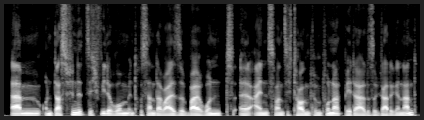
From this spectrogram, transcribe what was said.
Ähm, und das findet sich wiederum interessanterweise bei rund äh, 21.500. Peter hat es gerade genannt.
